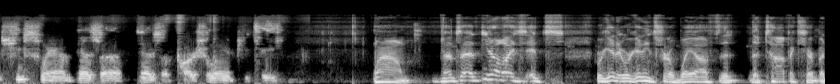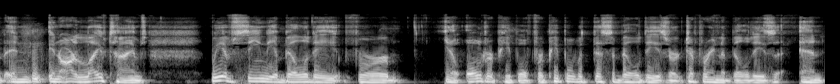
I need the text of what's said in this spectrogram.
she swam as a as a partial amputee. Wow, that's uh, you know it's, it's we're getting we're getting sort of way off the the topic here, but in in our lifetimes, we have seen the ability for you know older people for people with disabilities or differing abilities and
